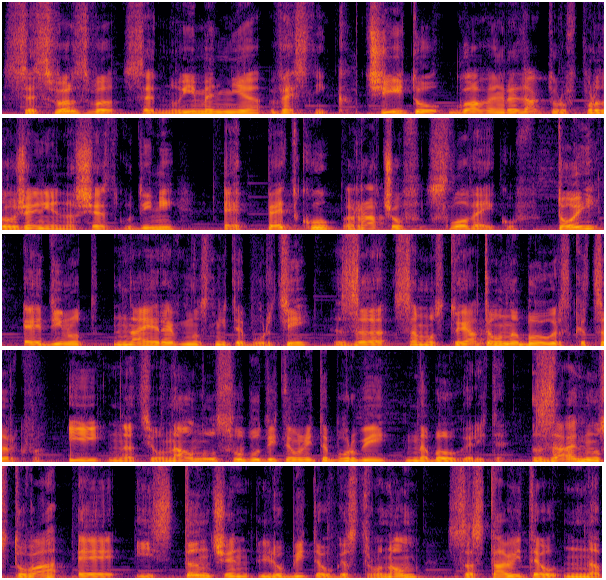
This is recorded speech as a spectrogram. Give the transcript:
се свързва с едноименния вестник, чието главен редактор в продължение на 6 години е Петко Рачов Словейков. Той е един от най-ревностните борци за самостоятелна българска църква и национално-освободителните борби на българите. Заедно с това е изтънчен любител гастроном, съставител на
